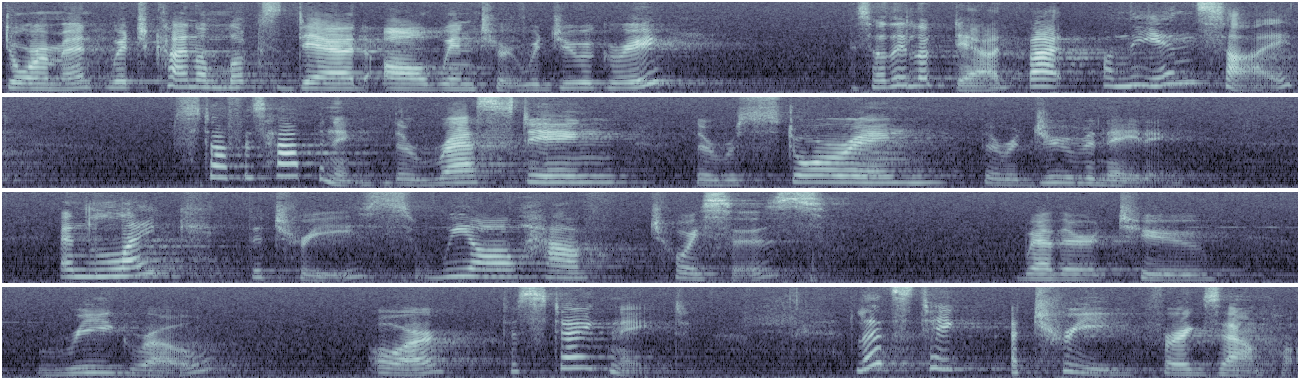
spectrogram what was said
dormant, which kind of looks dead all winter. Would you agree? So they look dead, but on the inside, stuff is happening. They're resting, they're restoring, they're rejuvenating. And like the trees, we all have choices whether to regrow or to stagnate. Let's take a tree, for example.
